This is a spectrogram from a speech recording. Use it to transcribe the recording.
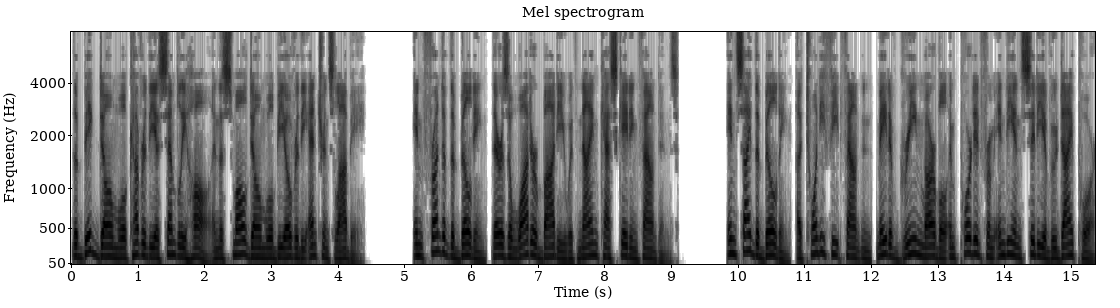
The big dome will cover the assembly hall and the small dome will be over the entrance lobby. In front of the building, there is a water body with nine cascading fountains. Inside the building, a 20-feet fountain, made of green marble imported from Indian city of Udaipur,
